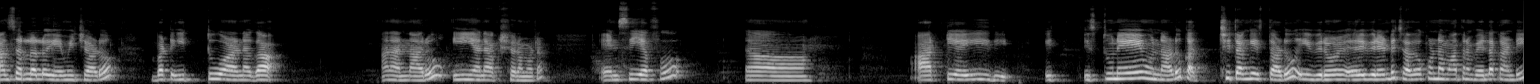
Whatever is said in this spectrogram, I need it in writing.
ఆన్సర్లలో ఏమి ఇచ్చాడో బట్ ఇత్తు అనగా అని అన్నారు. ఈ అనే అక్షరం అట. ఎన్సిఎఫ్ ఆర్టీఐ ఇది ఇస్తూనే ఉన్నాడు. ఖచ్చితంగా ఇస్తాడు. ఇవి ఇవి రెండు చదవకుండా మాత్రం వెళ్ళకండి.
